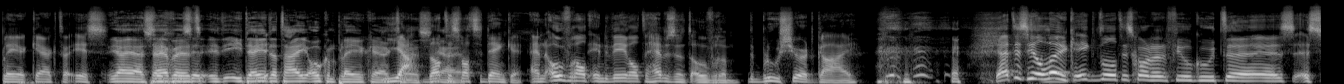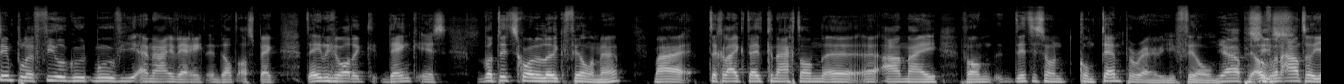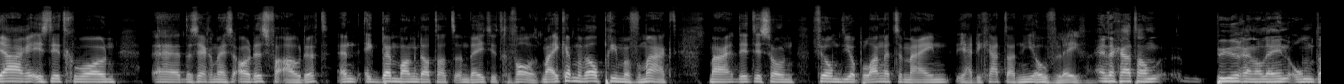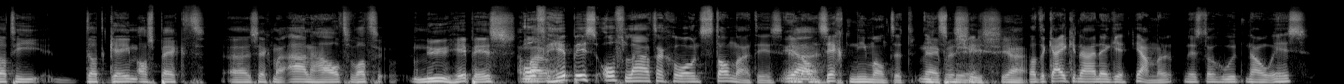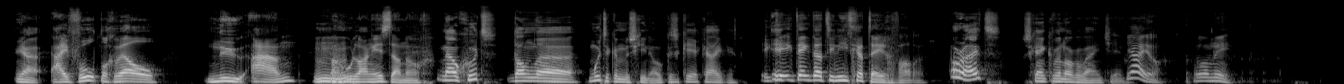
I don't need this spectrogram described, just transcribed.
non-player character is. Ja, ja, ze hebben het, het idee dat hij ook een player character Ja, is. dat is wat ze denken. En overal in de wereld hebben ze het over hem. De blue shirt guy. ja, het is heel leuk. Ik bedoel, het is gewoon een feel-good, een simpele feel-good movie. En hij werkt in dat aspect. Het enige wat ik denk is... Want dit is gewoon een leuke film, hè? Maar tegelijkertijd knaagt dan eh, eh, aan mij van... Dit is zo'n contemporary film. Ja, precies. Over een aantal jaren is dit gewoon... eh, dan zeggen mensen, oh, dit is verouderd. En ik ben bang dat dat een beetje het geval is. Maar ik heb me wel prima vermaakt. Maar dit is zo'n film die op lange termijn... Ja, die gaat daar niet overleven. En dat gaat dan puur en alleen omdat hij dat game aspect eh, zeg maar aanhaalt wat nu hip is. Of Maar- hip is, of later gewoon standaard is. En Ja. dan zegt niemand het Nee, iets meer. precies. Ja. Want dan kijk je naar en denk je... Ja, maar dat is toch hoe het nou is? ja. Hij voelt nog wel nu aan. Mhm. Maar hoe lang is dat nog? Nou goed, dan eh, moet ik hem misschien ook eens een keer kijken. Ik, ik denk dat hij niet gaat tegenvallen. Alright, schenken we nog een wijntje in. Ja joh, waarom niet?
